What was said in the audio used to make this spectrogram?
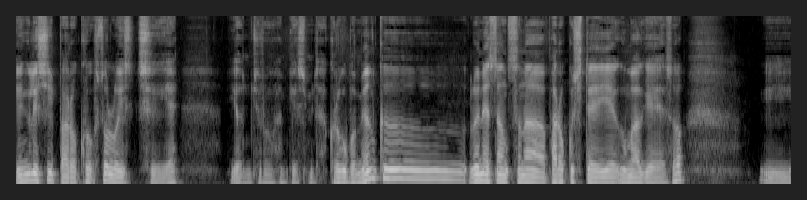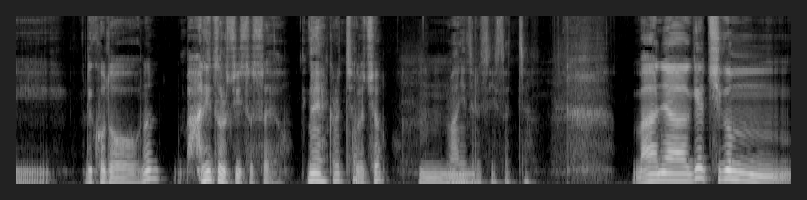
잉글리시 바로크 솔로이스츠의 연주로 함께했습니다. 그러고 보면 그 르네상스나 바로크 시대의 음악에서 이 리코더는 많이 들을 수 있었어요. 네, 그렇죠. 그렇죠? 음. 많이 들을 수 있었죠. 만약에 지금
